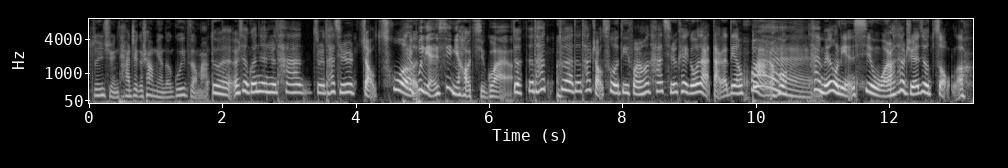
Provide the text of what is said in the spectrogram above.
遵循他这个上面的规则嘛？对，而且关键是他就是他其实找错了，他不联系你好奇怪啊！对，对他对啊，对他找错了地方，然后他其实可以给我打打个电话，然后他也没有联系我，然后他就直接就走了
